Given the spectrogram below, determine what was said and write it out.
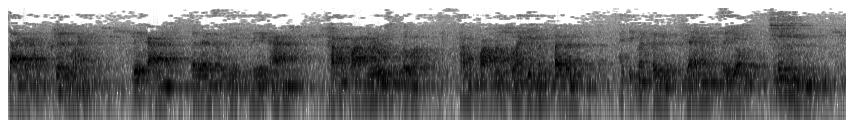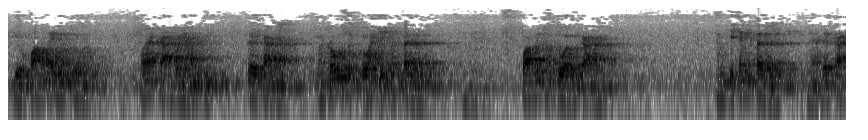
ใจก็ต้องเคลื่อนไหวด้วยการเจริญสติหรือการทำความรู้สึกตัวทำความรู้สึกตัวให้จิตมันตื่น ให้จิตมันตื่นอย่าให้มันสยบนิ่งอยู่ความไม่รู้ตัวเพราะการบริหารจิตคือการมันรู้สึกตัวให้จิตมันตื่นความรู้สึกตัวคือการทำจิตให้มันตื่นนะด้วยการ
